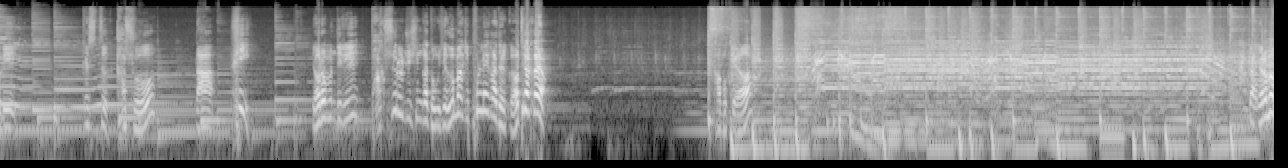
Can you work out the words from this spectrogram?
우리 게스트 가수 나휘 여러분들이 박수를 주신과 동시에 음악이 플레이가 될 거예요. 어떻게 할까요? 가볼게요. 자, 여러분.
